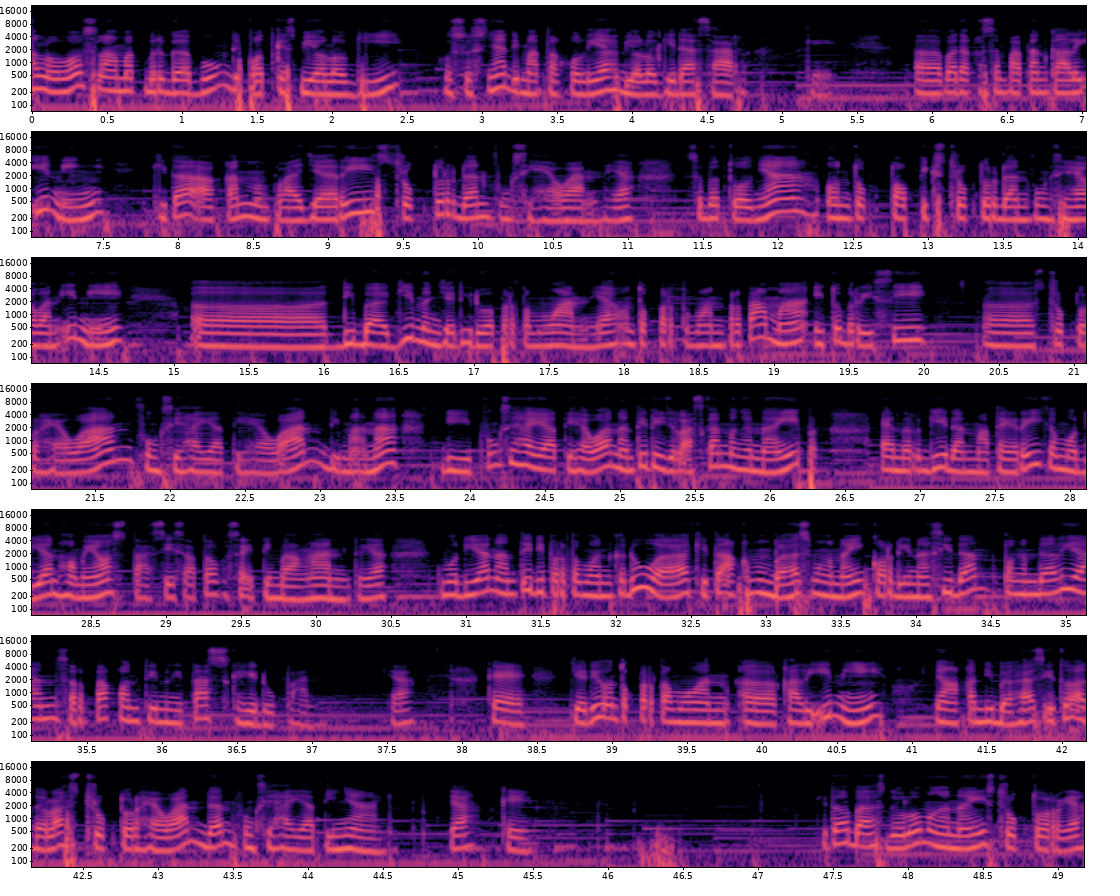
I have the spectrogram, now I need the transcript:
Halo, selamat bergabung di podcast biologi, khususnya di mata kuliah biologi dasar. Oke, uh, pada kesempatan kali ini kita akan mempelajari struktur dan fungsi hewan ya. Sebetulnya untuk topik struktur dan fungsi hewan ini uh, dibagi menjadi dua pertemuan ya. Untuk pertemuan pertama itu berisi uh, struktur hewan, fungsi hayati hewan, di mana di fungsi hayati hewan nanti dijelaskan mengenai energi dan materi, kemudian homeostasis atau keseimbangan gitu ya. Kemudian nanti di pertemuan kedua kita akan membahas mengenai koordinasi dan pengendalian serta kontinuitas kehidupan ya. Oke, jadi untuk pertemuan uh, kali ini yang akan dibahas itu adalah struktur hewan dan fungsi hayatinya gitu ya. Oke. Kita bahas dulu mengenai struktur ya.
